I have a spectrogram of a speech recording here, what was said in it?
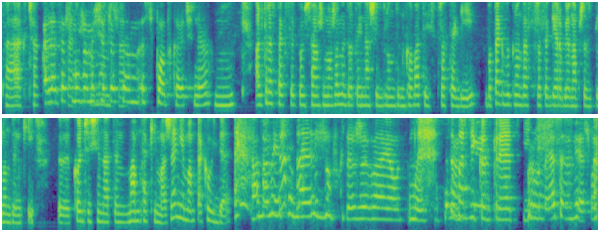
tak, trzeba Ale też możemy się czasem spotkać, nie? Mm. Ale teraz tak sobie pomyślałam, że możemy do tej naszej blondynkowatej strategii, bo tak wygląda strategia robiona przez blondynki. Y, kończy się na tym, mam takie marzenie, mam taką ideę. A mamy jeszcze mężów, którzy mają... Są bardziej konkretni. Brunetem, wiesz.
